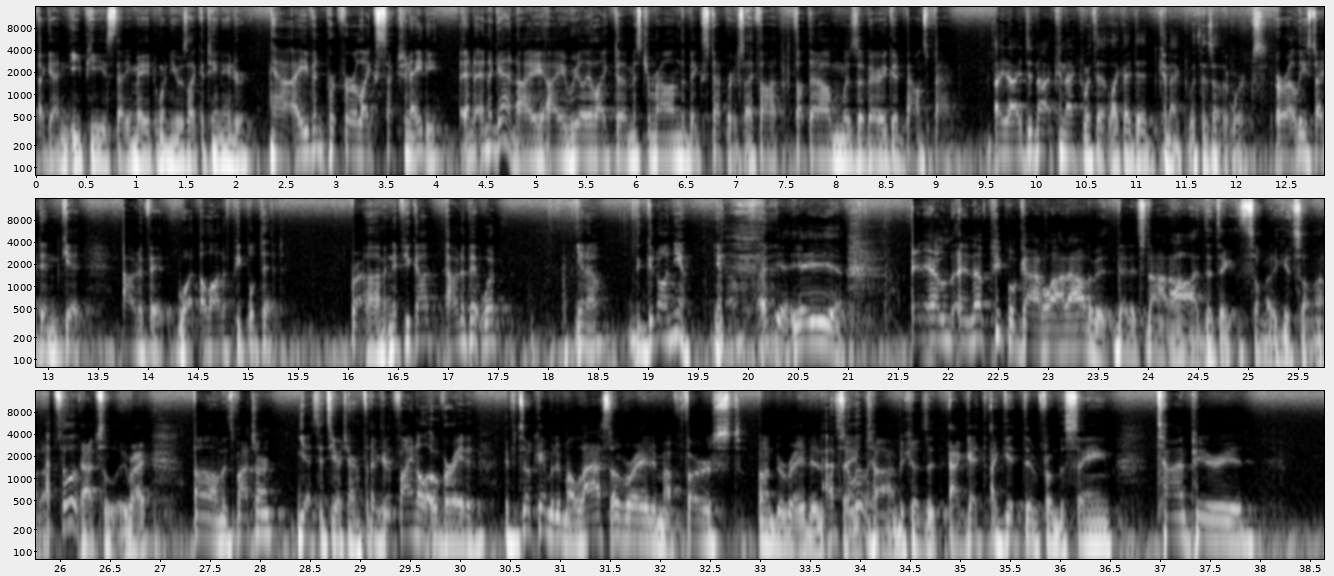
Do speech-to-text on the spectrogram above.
again EPs that he made when he was like a teenager. Yeah, I even prefer like Section 80, and and again I, I really liked uh, Mr. Brown and the Big Steppers. I thought thought that album was a very good bounce back. I, I did not connect with it like I did connect with his other works, or at least I didn't get out of it what a lot of people did. Right. Um, and if you got out of it what, you know, good on you. You know. yeah, yeah, yeah, yeah. And, enough people got a lot out of it that it's not odd that they, somebody gets something out of it. Absolutely. Absolutely, right? Um, it's my turn. yes, it's your turn for the, your final overrated. If it's okay, I'm gonna do my last overrated and my first underrated at Absolutely. the same time because it, I get I get them from the same time period.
